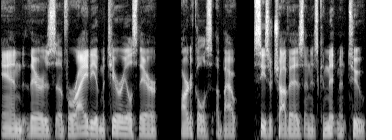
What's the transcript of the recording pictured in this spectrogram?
and there's a variety of materials there, articles about Cesar Chavez and his commitment to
